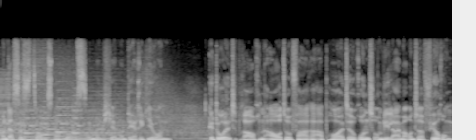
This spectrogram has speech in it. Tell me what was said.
Und das ist sonst noch los in München und der Region. Geduld brauchen Autofahrer ab heute rund um die Leimer Unterführung.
